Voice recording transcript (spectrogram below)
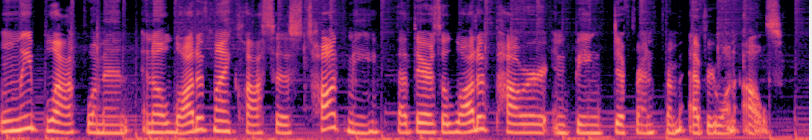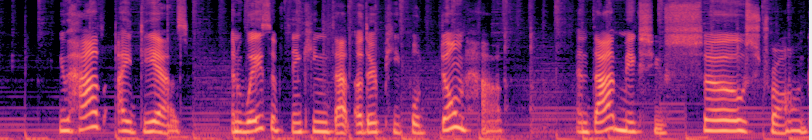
only Black woman in a lot of my classes taught me that there's a lot of power in being different from everyone else. You have ideas and ways of thinking that other people don't have, and that makes you so strong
